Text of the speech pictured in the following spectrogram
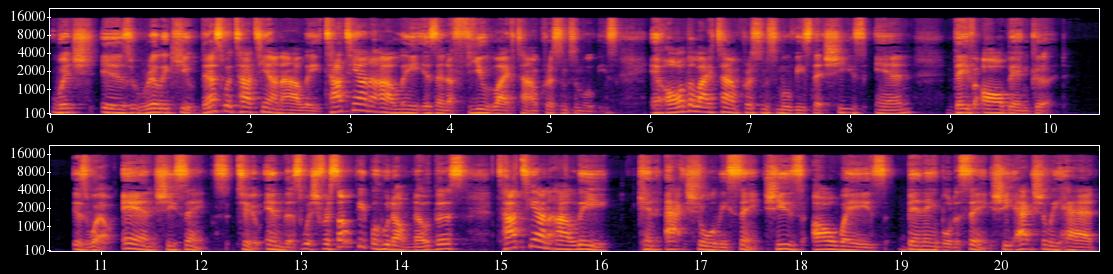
which is really cute. That's what Tatiana Ali. Tatiana Ali is in a few Lifetime Christmas movies. And all the Lifetime Christmas movies that she's in, they've all been good as well. And she sings too in this, which for some people who don't know this, Tatiana Ali can actually sing. She's always been able to sing. She actually had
